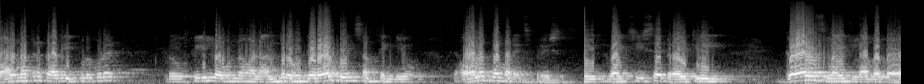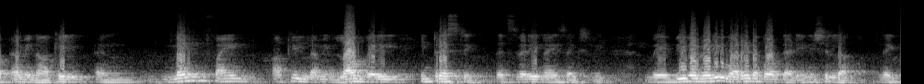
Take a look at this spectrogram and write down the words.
వాళ్ళు మాత్రం కాదు ఇప్పుడు కూడా ఇప్పుడు ఫీల్డ్లో ఉన్న వాళ్ళందరూ they're all doing something new all of them are inspiration like she said rightly girls like love a lot I mean Akhil and men find Akhil I mean love very interesting that's very nice actually we were very worried about that initial like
